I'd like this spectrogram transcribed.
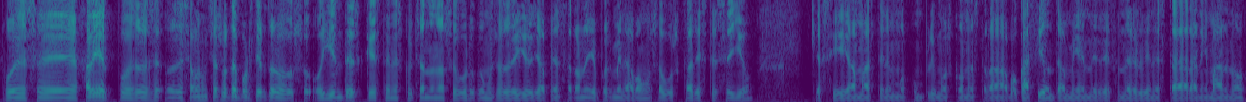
Pues eh, Javier, pues os, deseamos mucha suerte. Por cierto, los oyentes que estén escuchándonos, seguro que muchos de ellos ya pensarán, oye, pues mira, vamos a buscar este sello, que así además tenemos cumplimos con nuestra vocación también de defender el bienestar animal, ¿no?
